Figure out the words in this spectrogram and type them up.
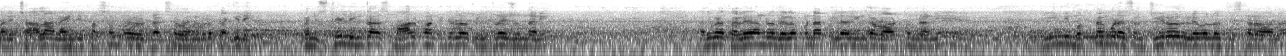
మరి చాలా నైంటీ పర్సెంట్ డ్రగ్స్ అవన్నీ కూడా తగ్గినాయి. కానీ స్టిల్ ఇంకా స్మాల్ క్వాంటిటీలో ఫిల్టరేజ్ ఉందని అది కూడా తల్లిదండ్రులు తెలియకుండా పిల్లలు ఇంకా వాడుతుందని దీన్ని మొత్తం కూడా అసలు జీరో లెవెల్లో తీసుకురావాలా?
